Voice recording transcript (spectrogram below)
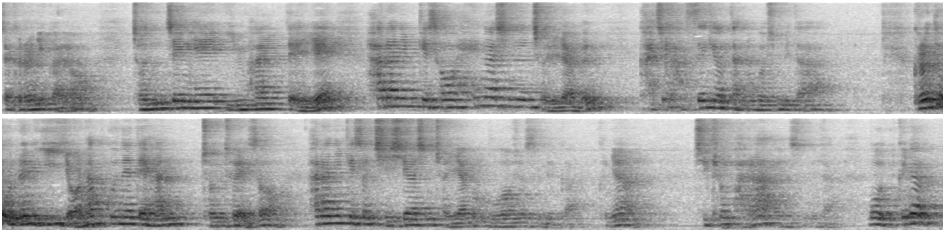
자, 그러니까요. 전쟁에 임할 때에 하나님께서 행하시는 전략은 가지각색이었다는 것입니다. 그런데 오늘 이 연합군에 대한 전투에서 하나님께서 지시하신 전략은 무엇이었습니까? 그냥 지켜봐라 였습니다. 뭐 그냥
